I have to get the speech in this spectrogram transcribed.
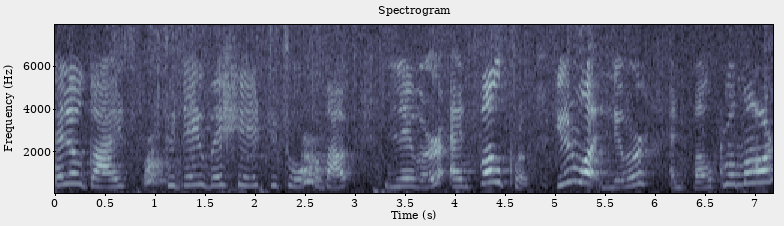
Hello guys, today we're here to talk about lever and fulcrum. Do you know what lever and fulcrum are?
